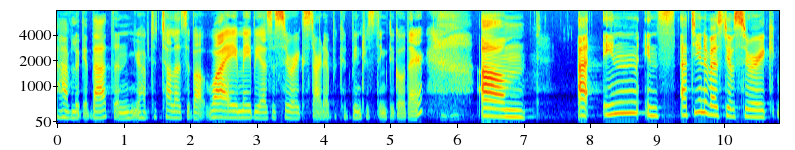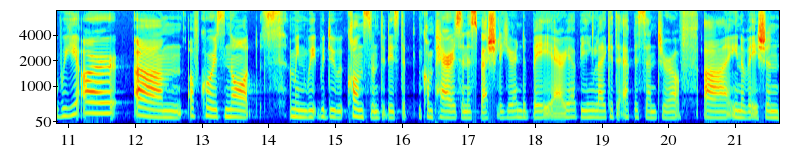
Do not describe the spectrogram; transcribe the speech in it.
have a look at that, and you have to tell us about why maybe as a Zurich startup it could be interesting to go there. Mm-hmm. Um, at, in, in, at the University of Zurich, we are um, of course not i mean we, we do constantly this the comparison especially here in the bay area being like at the epicenter of uh, innovation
